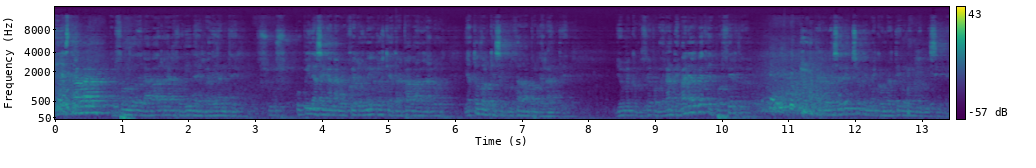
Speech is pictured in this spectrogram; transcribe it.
Ella estaba al fondo de la barra, jodida y radiante. Sus pupilas eran agujeros negros que atrapaban la luz y a todo el que se cruzaba por delante. Yo me crucé por delante, varias veces, por cierto. Pero les he dicho que me convertí en un invisible.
